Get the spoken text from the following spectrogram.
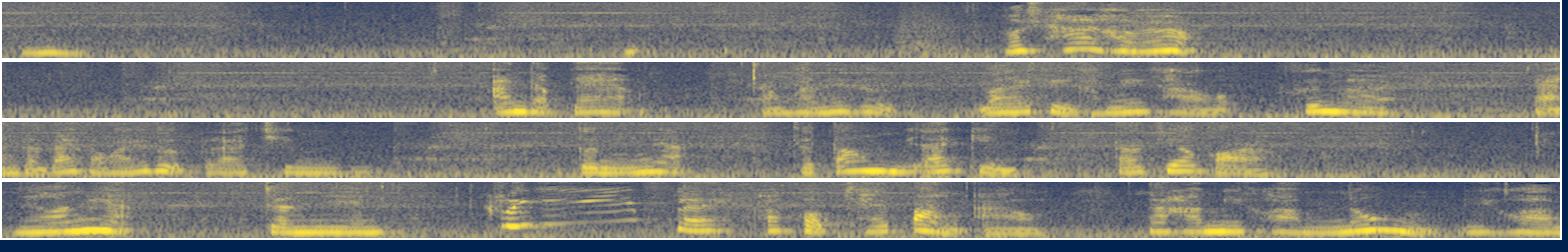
อืม รสชาติเขาเนี่ยอันดับแรกสำคัญที่สุดเราได้กลิ่นขมิ้นขาวขึ้นมา แต่อันดับแรกสำคัญที่สุดเวลาชิม ตัวนี้เนี่ย จะต้องมีได้กลิ่นเต้าเจี้ยวก่อน เนื้อเนี่ย จะเนียนกรี๊บเลยเพระกบใช้ปั่นเอานะคะ มีความนุ่ม มีความ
